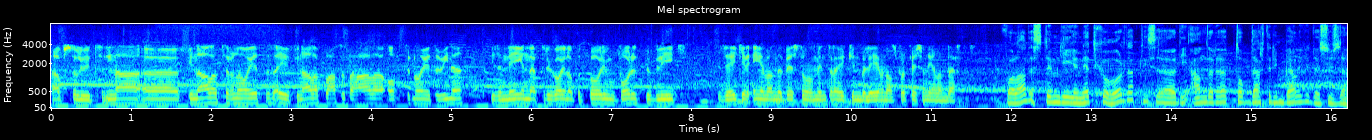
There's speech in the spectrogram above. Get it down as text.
Absoluut. Na uh, finale toernooien, te, eh, finale plaatsen te halen of toernooien te winnen, is een 39 gooien op het podium voor het publiek zeker een van de beste momenten dat je kunt beleven als professionele darter. Voilà, de stem die je net gehoord hebt is uh, die andere topdarter in België, dus, dus de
